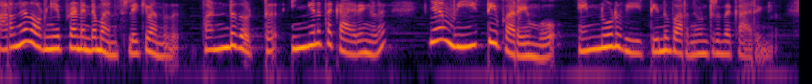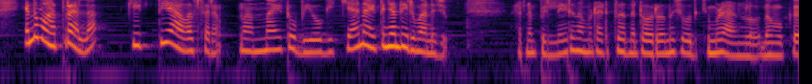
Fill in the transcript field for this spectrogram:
പറഞ്ഞു തുടങ്ങിയപ്പോഴാണ് എന്റെ മനസ്സിലേക്ക് വന്നത്. പണ്ട് തൊട്ട് ഇങ്ങനത്തെ കാര്യങ്ങൾ ഞാൻ വീട്ടിൽ പറയുമ്പോൾ എന്നോട് വീട്ടിൽ നിന്ന് പറഞ്ഞുകൊണ്ടിരുന്ന കാര്യങ്ങൾ. എന്ന് മാത്രമല്ല കിട്ടിയ അവസരം നന്നായിട്ട് ഉപയോഗിക്കാനായിട്ട് ഞാൻ തീരുമാനിച്ചു. കാരണം പിള്ളേർ നമ്മുടെ അടുത്ത് വന്നിട്ട് ഓരോന്ന് ചോദിക്കുമ്പോഴാണല്ലോ നമുക്ക്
